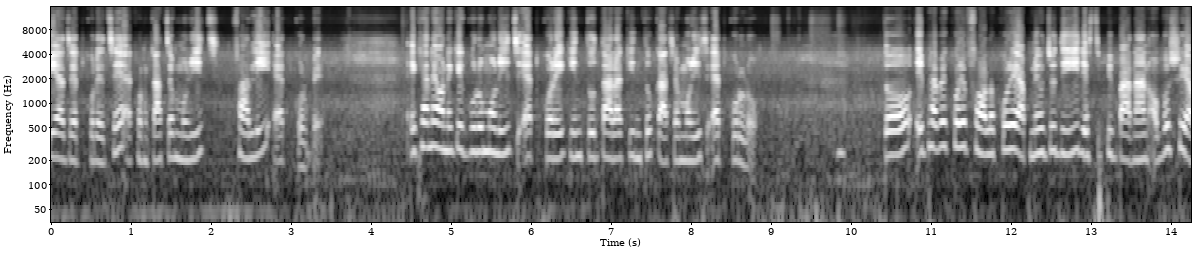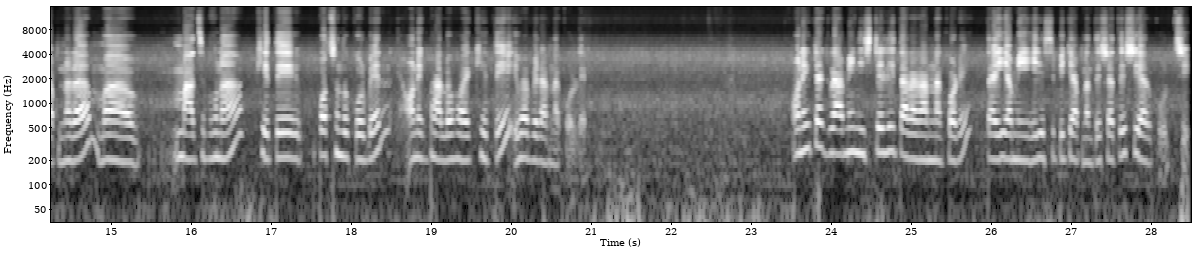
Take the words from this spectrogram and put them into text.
পেঁয়াজ অ্যাড করেছে, এখন কাঁচা মরিচ ফালি অ্যাড করবে। এখানে অনেকে গুঁড়ো মরিচ অ্যাড করে, কিন্তু তারা কিন্তু কাঁচা মরিচ অ্যাড করল। তো এভাবে করে ফলো করে আপনিও যদি রেসিপি বানান, অবশ্যই আপনারা মাছ ভুনা খেতে পছন্দ করবেন। অনেক ভালো হয় খেতে, এভাবে রান্না করলে। অনেকটা গ্রামীণ স্টাইলেই তারা রান্না করে, তাই আমি এই রেসিপিটি আপনাদের সাথে শেয়ার করছি।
